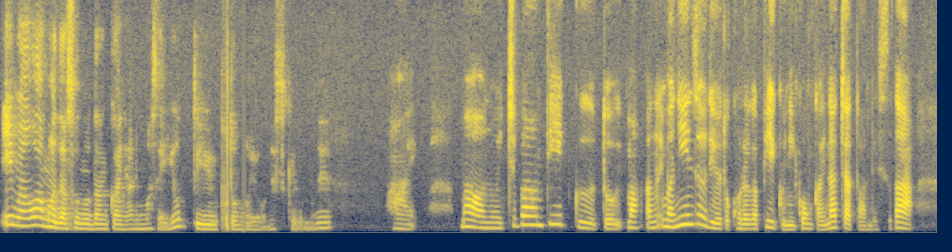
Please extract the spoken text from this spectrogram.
今はまだその段階にありませんよっていうことのようですけどもね。はい。まあ、あの一番ピークと、まあ、あの今人数でいうとこれがピークに今回なっちゃったんですが、はい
